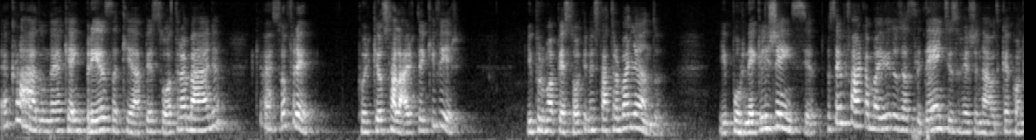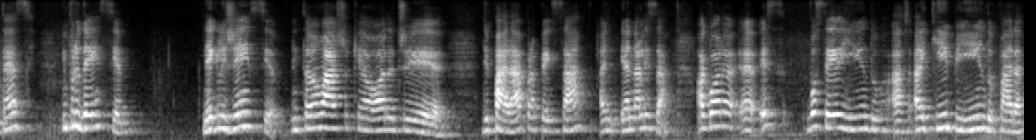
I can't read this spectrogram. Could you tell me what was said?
É claro, né, que a empresa que a pessoa trabalha que vai sofrer, porque o salário tem que vir. E por uma pessoa que não está trabalhando. E por negligência. Eu sempre falo que a maioria dos acidentes, Reginaldo, que acontece? Imprudência, negligência. Então, eu acho que é hora de de parar para pensar e analisar. Agora, é, você indo, a, a, equipe indo para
